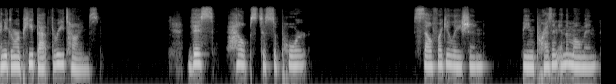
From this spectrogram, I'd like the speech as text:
And you can repeat that three times. This helps to support self regulation, being present in the moment,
